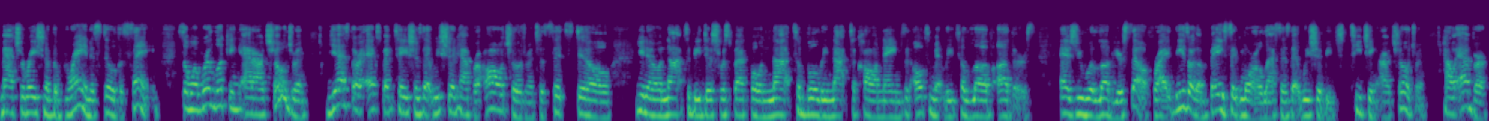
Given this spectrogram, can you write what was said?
maturation of the brain is still the same. So when we're looking at our children, yes, there are expectations that we should have for all children to sit still, you know, not to be disrespectful, not to bully, not to call names, and ultimately to love others as you would love yourself, right? These are the basic moral lessons that we should be teaching our children. However,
